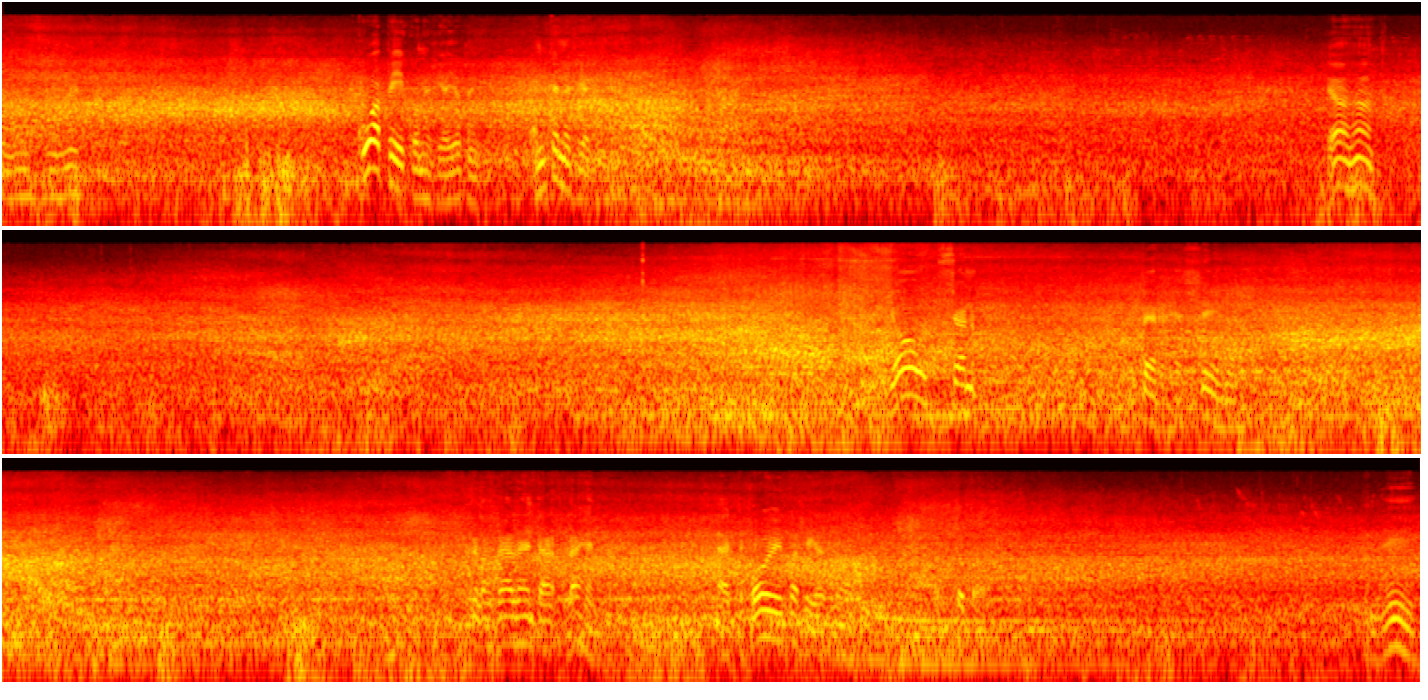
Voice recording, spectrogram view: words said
Kuopiiko ne siellä jotenkin? Ja miten ne siellä? Jaha. Joutsen perhe siinä. Kyllä tää lentää lähellä. Näette poikasia tuolla. Kattokaa. Niin.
